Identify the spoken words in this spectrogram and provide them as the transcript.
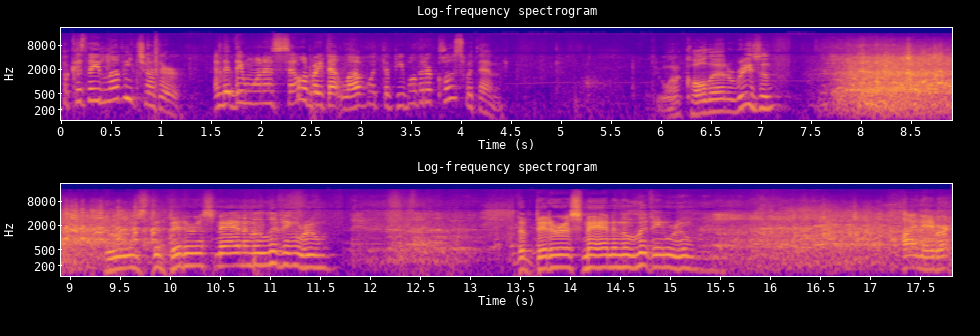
Because they love each other and that they want to celebrate that love with the people that are close with them. If you want to call that a reason. Who's the bitterest man in the living room? The bitterest man in the living room. Hi, neighbor.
